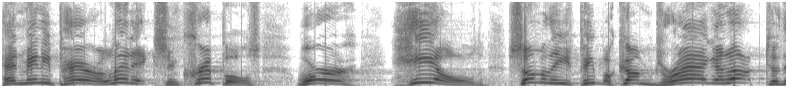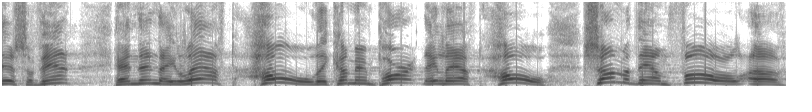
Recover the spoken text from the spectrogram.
and many paralytics and cripples were healed. Some of these people come dragging up to this event and then they left whole. They come in part, they left whole. Some of them full of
